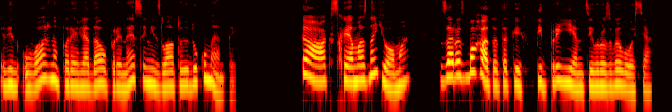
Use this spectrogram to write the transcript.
Він уважно переглядав принесені златою документи. Так, схема знайома. Зараз багато таких підприємців розвелося.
